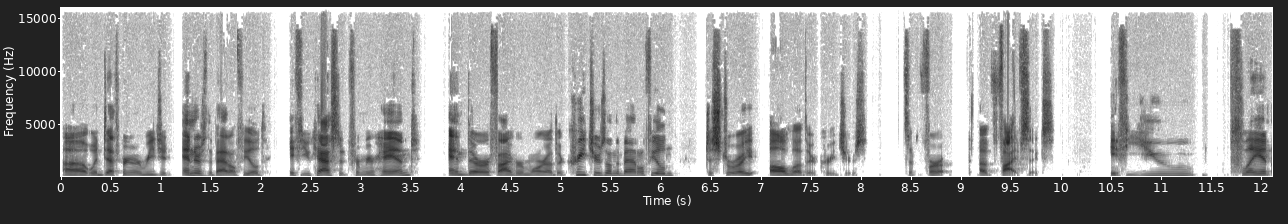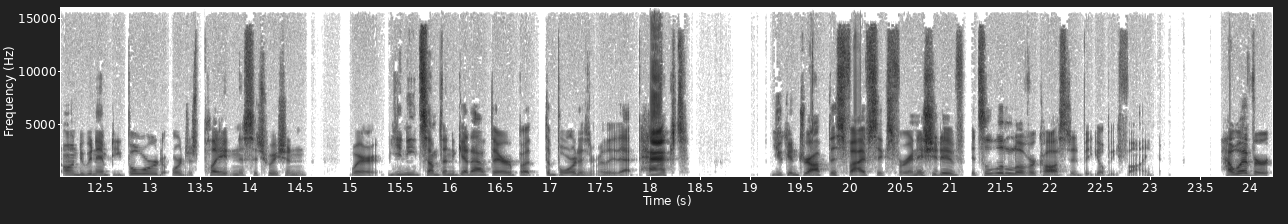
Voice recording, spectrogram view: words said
Uh, when Deathbringer Regent enters the battlefield, if you cast it from your hand and there are five or more other creatures on the battlefield, destroy all other creatures. It's a, for a five six. If you play it onto an empty board or just play it in a situation where you need something to get out there, but the board isn't really that packed, you can drop this 5 6 for initiative. It's a little overcosted, but you'll be fine. However,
